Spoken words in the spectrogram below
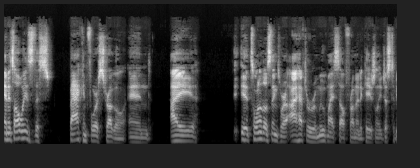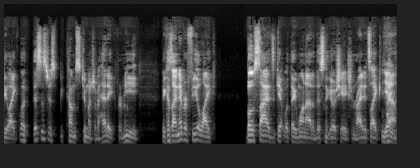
And it's always this back and forth struggle. And i it's one of those things where i have to remove myself from it occasionally just to be like look this is just becomes too much of a headache for me because i never feel like both sides get what they want out of this negotiation right? It's like Yeah.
